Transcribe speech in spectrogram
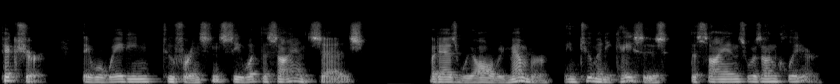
picture. They were waiting to, for instance, see what the science says. But as we all remember, in too many cases, the science was unclear.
